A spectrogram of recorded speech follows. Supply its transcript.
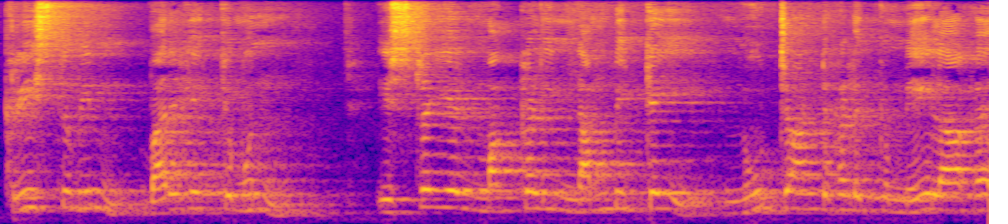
கிறிஸ்துவின் வருகைக்கு முன் இஸ்ரேல் மக்களின் நம்பிக்கை நூற்றாண்டுகளுக்கு மேலாக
